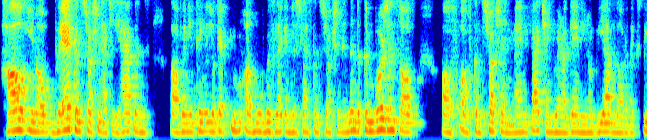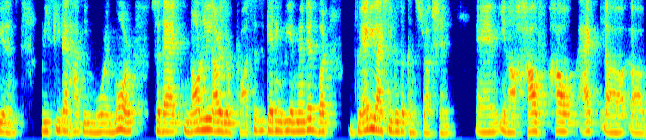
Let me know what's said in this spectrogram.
how you know where construction actually happens uh, when you think look at uh, movements like industrialized construction, and then the convergence of, of of construction and manufacturing, where again you know we have a lot of experience. We see that happening more and more, so that not only are your processes getting reinvented, but where you actually do the construction and you know how how act, uh, uh,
